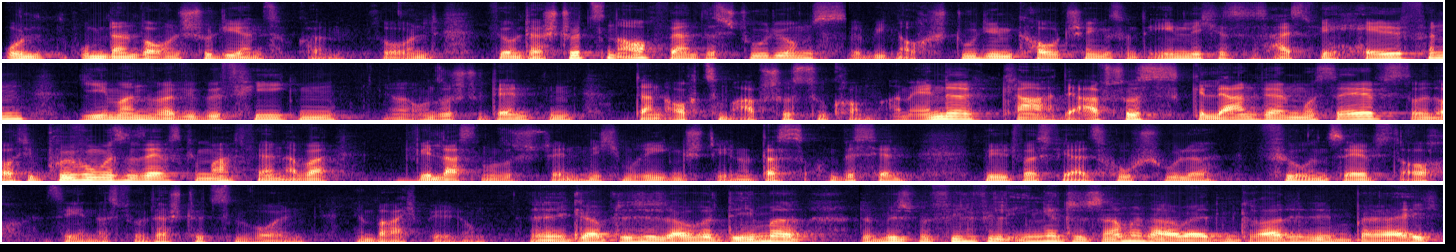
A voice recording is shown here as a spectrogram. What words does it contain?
und um dann bei uns studieren zu können. So, und wir unterstützen auch während des Studiums, wir bieten auch Studiencoachings und ähnliches. Das heißt, wir helfen jemandem oder wir befähigen unsere Studenten dann auch zum Abschluss zu kommen. Am Ende, klar, der Abschluss gelernt werden muss selbst und auch die Prüfungen müssen selbst gemacht werden, aber wir lassen unsere Studenten nicht im Regen stehen. Und das ist auch ein bisschen Bild, was wir als Hochschule für uns selbst auch sehen, dass wir unterstützen wollen im Bereich Bildung. Ich glaube, das ist auch ein Thema, da müssen wir viel, viel enger zusammenarbeiten, gerade in dem Bereich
